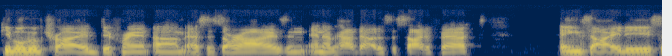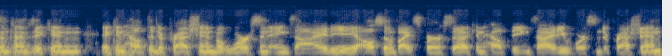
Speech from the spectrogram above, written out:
people who have tried different um, SSRIs and, and have had that as a side effect. Anxiety sometimes it can it can help the depression but worsen anxiety. Also, vice versa can help the anxiety worsen depression.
